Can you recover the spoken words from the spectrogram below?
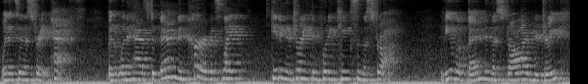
when it's in a straight path. But when it has to bend and curve, it's like getting a drink and putting kinks in the straw. If you have a bend in the straw of your drink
